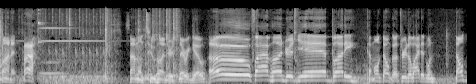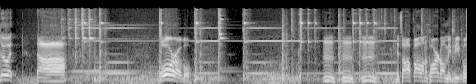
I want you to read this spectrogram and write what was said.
Spun it. Ah. So I'm on 200. There we go. Oh, 500. Yeah, buddy. Come on, don't go through the lighted one. Don't do it. Ah. Horrible. Mm, mm, mm. It's all falling apart on me, people.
